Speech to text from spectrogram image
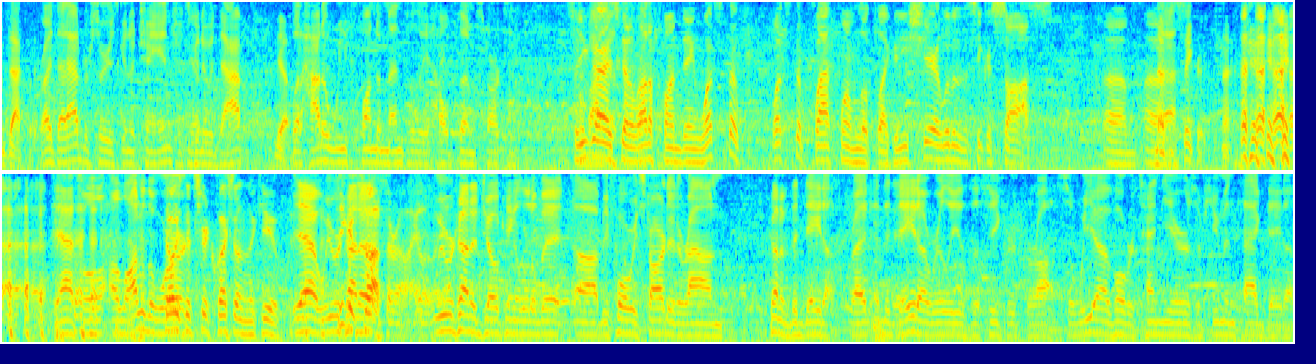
Exactly. Right, that adversary is going to change, it's going to adapt, yeah. but how do we fundamentally help them start to so you guys got a lot of funding. What's the what's the platform look like? Can you share a little bit of the secret sauce? Um, uh, That's a secret. yeah, so a lot of the work. It's always a trick question on the cube. Yeah, we were kind of we were kind of joking a little bit uh, before we started around kind of the data, right? And the data really is the secret for us. So we have over 10 years of human tag data.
